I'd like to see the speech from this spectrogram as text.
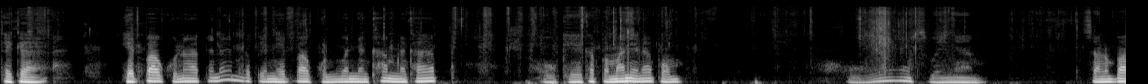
แต่ก็เห็ดเบาขุนนะครับนั่นมันก็เป็นเห็ดเบาขุนวันยังค่ำนะครับ โอเคครับประมาณนี้นะครับผมโอ้สวยงามสำหรับเบา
